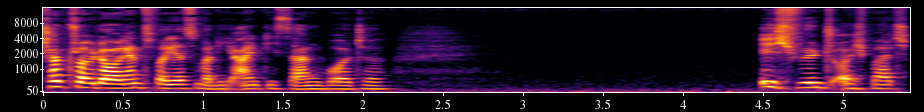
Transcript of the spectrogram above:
ich habe schon wieder ganz vergessen, was ich eigentlich sagen wollte. Ich wünsche euch was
